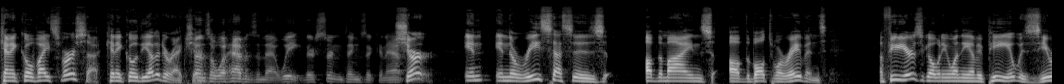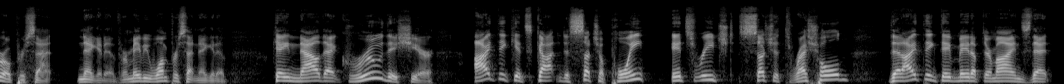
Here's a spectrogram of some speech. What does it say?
Can it go vice versa? Can it go the other direction? Depends on what happens in that week. There's certain things that can happen. Sure. In in the recesses of the minds of the Baltimore Ravens, a few years ago when he won the MVP, it was zero percent negative, or maybe one percent negative. Okay, now that grew this year. I think it's gotten to such a point, it's reached such a threshold that I think they've made up their minds that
